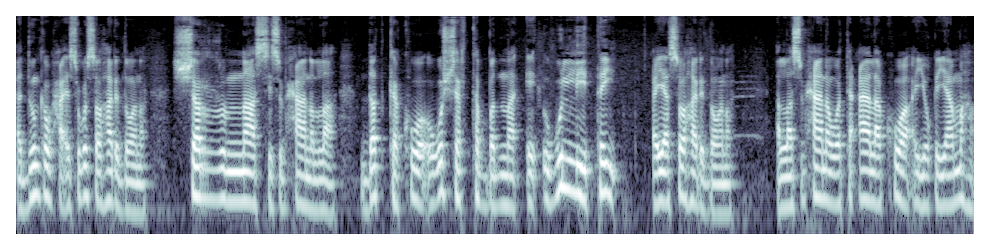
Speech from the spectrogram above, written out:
Adduunka waxaa isugu soo hari doona sharu nnaasi subxaana allah dadka kuwa ugu sharta badnaa ee ugu liitay ayaa soo hari doona. Allah subxaanahu wa tacaalaa kuwa ayuu qiyaamaha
